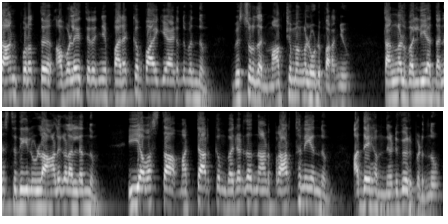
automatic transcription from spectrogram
താൻ പുറത്ത് അവളെ തിരഞ്ഞ് പരക്കം പായുകയായിരുന്നുവെന്നും വിശ്രുതൻ മാധ്യമങ്ങളോട് പറഞ്ഞു. തങ്ങൾ വലിയ ധനസ്ഥിതിയിലുള്ള ആളുകളല്ലെന്നും ഈ അവസ്ഥ മറ്റാർക്കും വരരുതെന്നാണ് പ്രാർത്ഥനയെന്നും അദ്ദേഹം നെടുവേർപ്പെടുന്നു.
